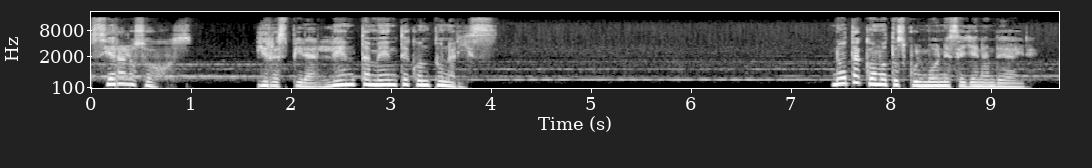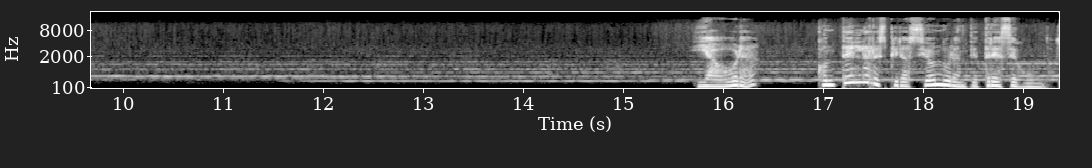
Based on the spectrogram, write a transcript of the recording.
Cierra los ojos y respira lentamente con tu nariz. Nota cómo tus pulmones se llenan de aire. Y ahora, contén la respiración durante tres segundos.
